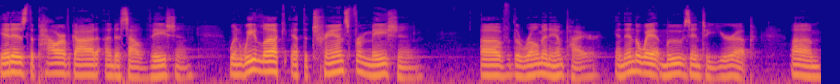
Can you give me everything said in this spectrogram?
It is the power of God unto salvation. When we look at the transformation of the Roman Empire and then the way it moves into Europe, um,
